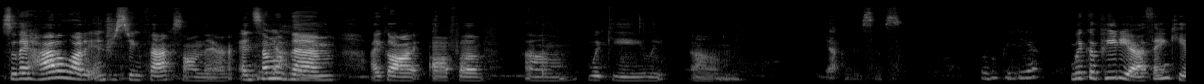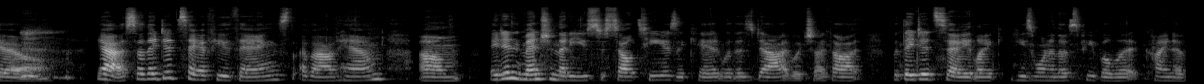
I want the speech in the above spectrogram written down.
So they had a lot of interesting facts on there, and some of them I got off of um, Wiki. Um, Yeah. What is this? Wikipedia. Wikipedia. Thank you. Yeah. So they did say a few things about him. Um, they didn't mention that he used to sell tea as a kid with his dad, which I thought. But they did say like he's one of those people that kind of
